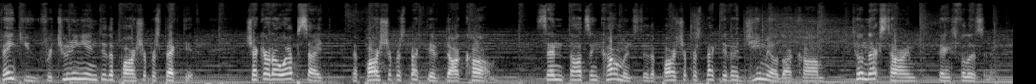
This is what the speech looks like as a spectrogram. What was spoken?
Thank you for tuning in to The Parsha Perspective. Check out our website, theparshaperspective.com. Send thoughts and comments to theparshaperspective at gmail.com. Till next time, thanks for listening.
